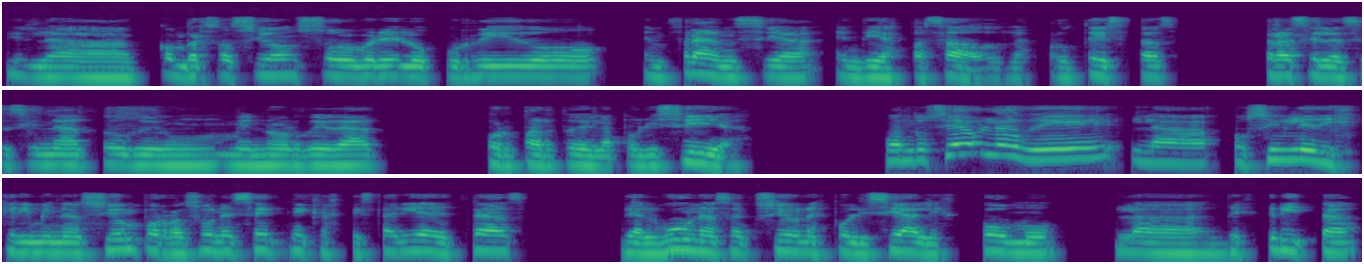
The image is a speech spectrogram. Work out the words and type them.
la conversación sobre lo ocurrido en Francia en días pasados, las protestas tras el asesinato de un menor de edad por parte de la policía. Cuando se habla de la posible discriminación por razones étnicas que estaría detrás de algunas acciones policiales como la descrita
